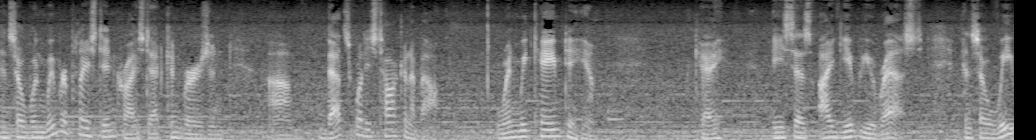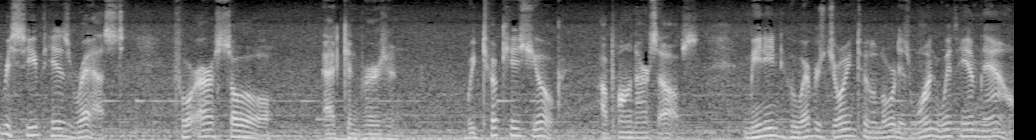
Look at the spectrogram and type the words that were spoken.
And so when we were placed in Christ at conversion, um, that's what he's talking about. When we came to him, okay, he says, I give you rest. And so we received his rest for our soul at conversion. We took his yoke upon ourselves, meaning whoever's joined to the Lord is one with him now.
